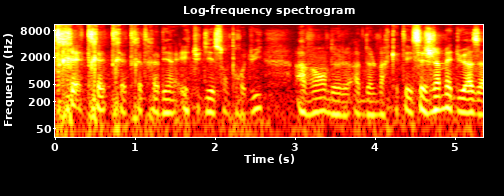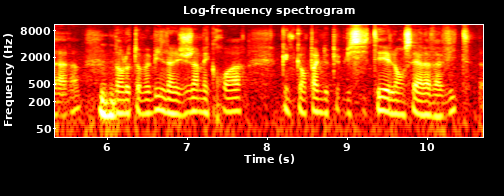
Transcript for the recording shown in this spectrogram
très, très, très, très, très bien étudier son produit avant de, le- de le marketer. Et c'est jamais du hasard. hein. Mhm. Dans l'automobile, n'allez jamais croire qu'une campagne de publicité est lancée à la va-vite. Euh,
